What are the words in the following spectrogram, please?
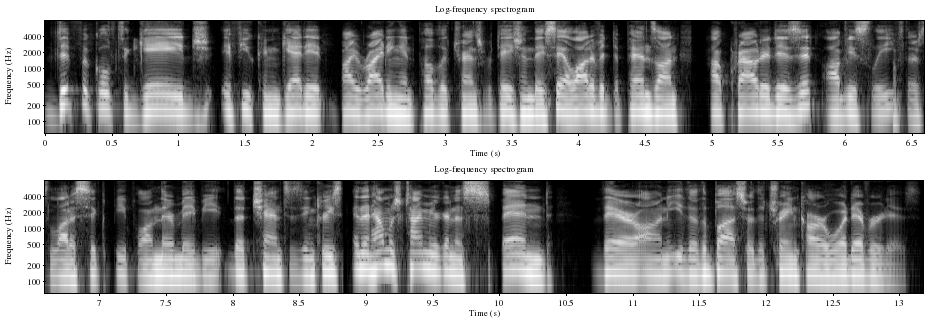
difficult to gauge if you can get it by riding in public transportation. They say a lot of it depends on how crowded is it. Obviously, if there's a lot of sick people on there, maybe the chances increase. And then how much time you're going to spend there on either the bus or the train car or whatever it is.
